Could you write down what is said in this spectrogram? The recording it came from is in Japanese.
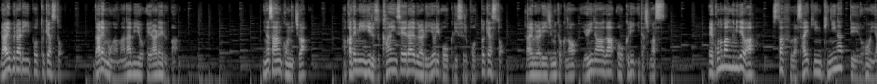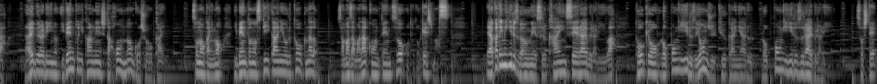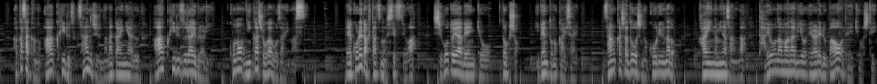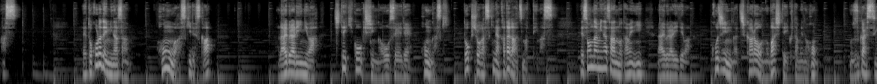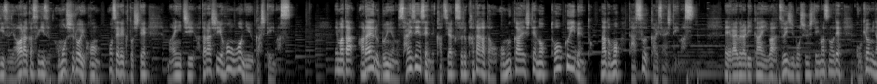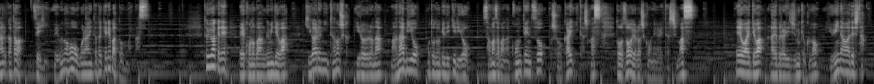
ライブラリーポッドキャスト。誰もが学びを得られる場。皆さんこんにちは。アカデミーヒルズ会員制ライブラリーよりお送りするポッドキャスト。ライブラリー事務局のゆいなわがお送りいたします。この番組ではスタッフが最近気になっている本やライブラリーのイベントに関連した本のご紹介。その他にもイベントのスピーカーによるトークなど様々なコンテンツをお届けします。アカデミーヒルズが運営する会員制ライブラリーは、東京六本木ヒルズ49階にある六本木ヒルズライブラリー、そして赤坂のアークヒルズ37階にあるアークヒルズライブラリー、この2カ所がございます。これら2つの施設では、仕事や勉強、読書、イベントの開催、参加者同士の交流など、会員の皆さんが多様な学びを得られる場を提供しています。ところで皆さん、本は好きですか？ライブラリーには知的好奇心が旺盛で本が好き、読書が好きな方が集まっています。そんな皆さんのためにライブラリーでは個人が力を伸ばしていくための本、難しすぎず柔らかすぎず面白い本をセレクトして毎日新しい本を入荷しています。また、あらゆる分野の最前線で活躍する方々をお迎えしてのトークイベントなども多数開催しています。えライブラリー会員は随時募集していますので、ご興味のある方はぜひ Web の方をご覧いただければと思います。というわけで、えこの番組では気軽に楽しくいろいろな学びをお届けできるよう様々なコンテンツをご紹介いたします。どうぞよろしくお願いいたします。えお相手はライブラリー事務局のゆいなわでした。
